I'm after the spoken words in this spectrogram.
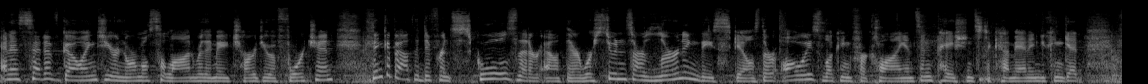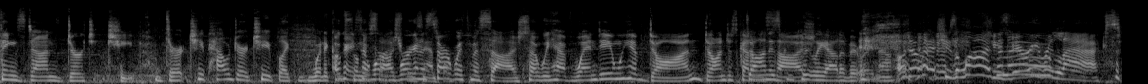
And instead of going to your normal salon where they may charge you a fortune, think about the different schools that are out there where students are learning these skills. They're always looking for clients and patients to come in, and you can get things done dirt cheap. Dirt cheap? How dirt cheap? Like when it comes okay, to so massage, we're, we're going to start with massage. So we have Wendy and we have Dawn. Dawn just got Dawn a massage. is completely out of it right now. oh, no, she's alive. She's Hello. very relaxed.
